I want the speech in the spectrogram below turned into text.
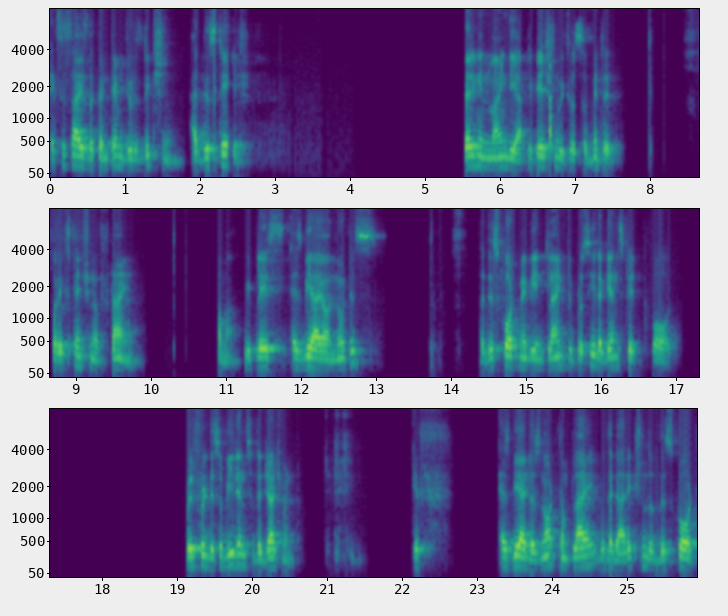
exercise the contempt jurisdiction at this stage. Bearing in mind the application which was submitted for extension of time, comma, we place SBI on notice that this court may be inclined to proceed against it for willful disobedience of the judgment. If SBI does not comply with the directions of this court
